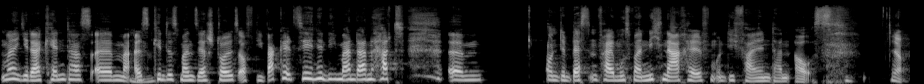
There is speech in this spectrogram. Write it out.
ne, jeder kennt das. Ähm, mhm. Als Kind ist man sehr stolz auf die Wackelzähne, die man dann hat. Ähm, und im besten Fall muss man nicht nachhelfen und die fallen dann aus. Ja,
